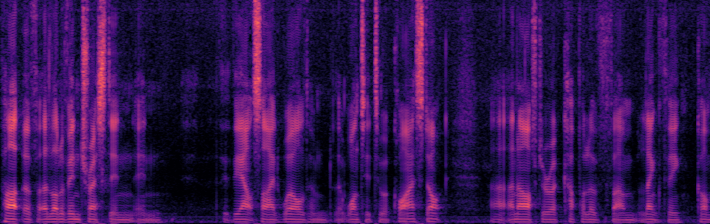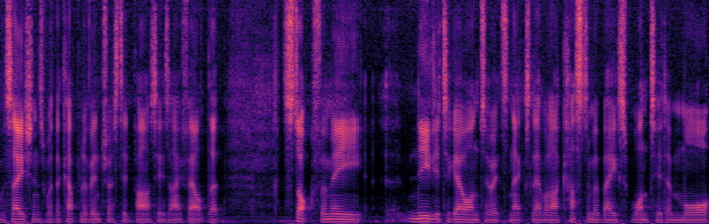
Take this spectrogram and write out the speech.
part of a lot of interest in in the, outside world and that wanted to acquire stock. Uh, and after a couple of um, lengthy conversations with a couple of interested parties, I felt that stock for me uh, needed to go on to its next level. Our customer base wanted a more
